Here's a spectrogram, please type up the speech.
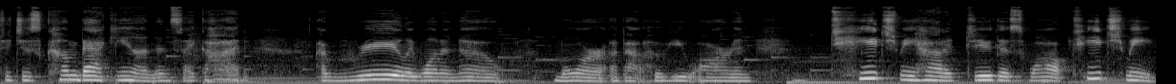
to just come back in and say, God, I really want to know more about who you are and teach me how to do this walk. Teach me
